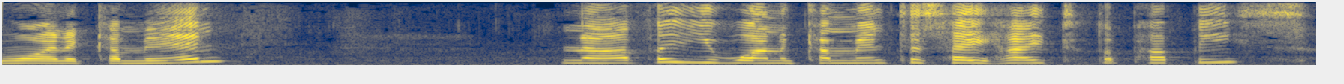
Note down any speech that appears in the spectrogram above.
You want to come in? Nava, you want to come in to say hi to the puppies?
